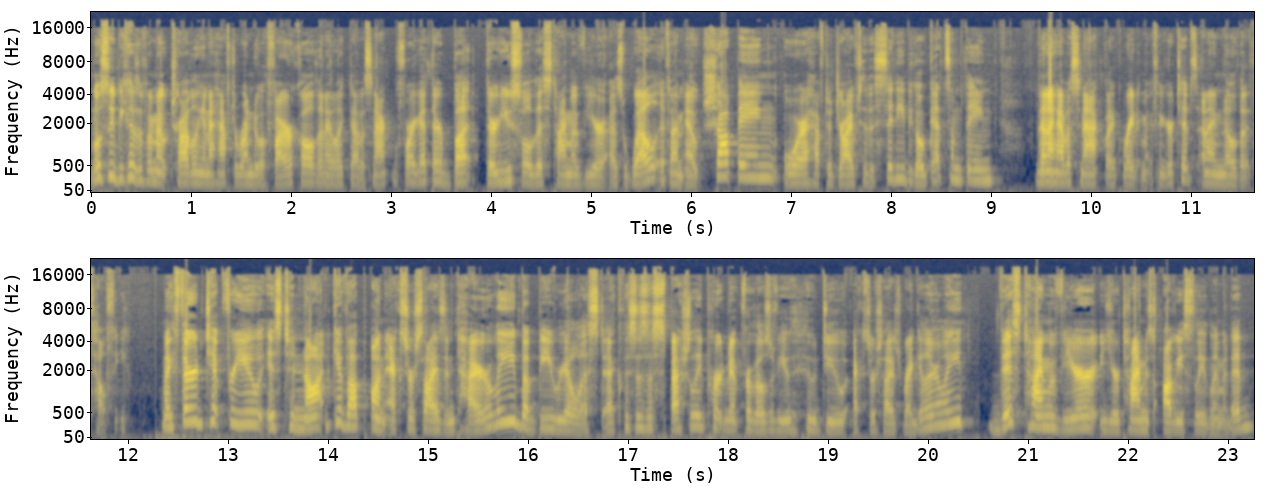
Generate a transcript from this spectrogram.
Mostly because if I'm out traveling and I have to run to a fire call, then I like to have a snack before I get there. But they're useful this time of year as well. If I'm out shopping or I have to drive to the city to go get something, then I have a snack like right at my fingertips and I know that it's healthy. My third tip for you is to not give up on exercise entirely, but be realistic. This is especially pertinent for those of you who do exercise regularly. This time of year, your time is obviously limited.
